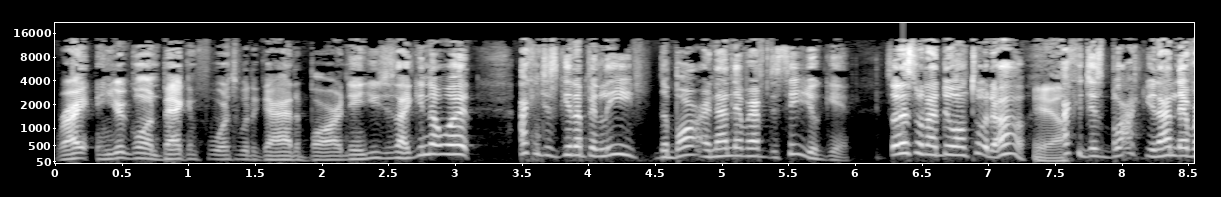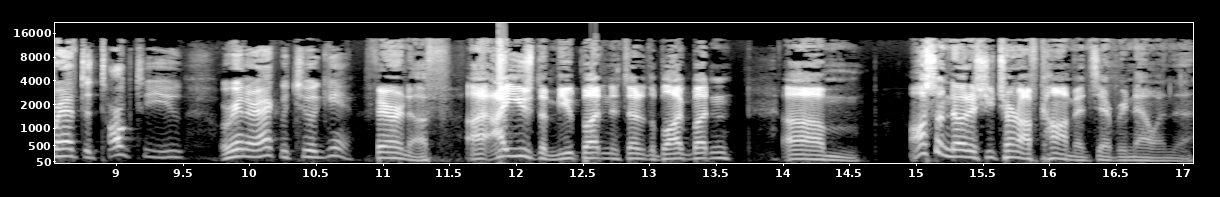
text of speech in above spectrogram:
right, and you're going back and forth with a guy at a bar, then you just like, you know what? I can just get up and leave the bar, and I never have to see you again. So that's what I do on Twitter. Oh, Yeah. I could just block you, and I never have to talk to you or interact with you again. Fair enough. I, I use the mute button instead of the block button. Um, also notice you turn off comments every now and then.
